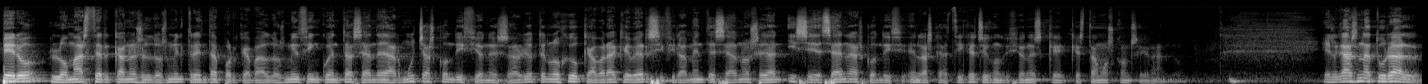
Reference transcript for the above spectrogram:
pero lo más cercano es el 2030 porque para el 2050 se han de dar muchas condiciones de desarrollo tecnológico que habrá que ver si finalmente se dan o no se dan y si se dan en las, en las características y condiciones que estamos considerando. El gas natural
